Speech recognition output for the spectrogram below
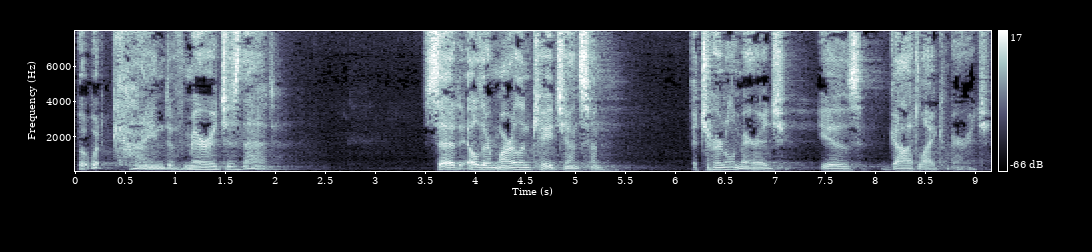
But what kind of marriage is that? Said Elder Marlin K. Jensen, eternal marriage is godlike marriage.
